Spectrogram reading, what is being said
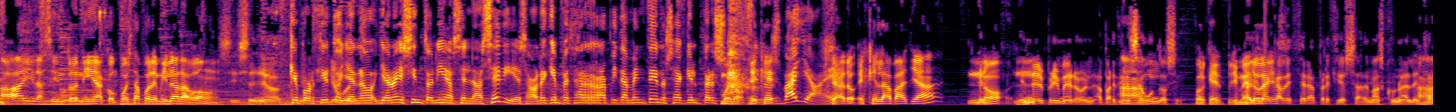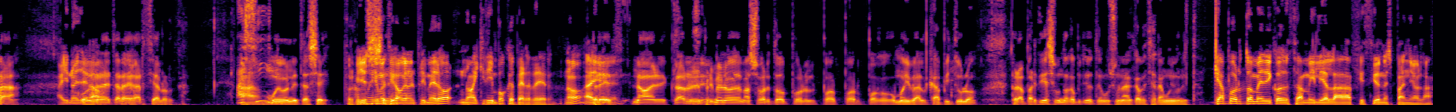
¡Ay, la sintonía! Compuesta por Emilio Aragón. sí señor Que por cierto, ya no, ya no hay sintonías en las series. Ahora hay que empezar rápidamente, no sea que el Bueno, personaje es que... nos vaya, ¿eh? Claro, es que la valla no... en el primero a partir del Ah, segundo sí Porque el hay primero una es... cabecera preciosa además con una letra Ah, ahí no una letra de García Lorca ¿Ah, Ah, sí? muy bonita sí Porque yo sí que me he fijado que en el primero no hay tiempo que perder, ¿no? Hay- No, en el- claro, en el Sí. primero, además, sobre todo por, por, por poco como iba el capítulo, pero a partir del segundo capítulo tenemos una cabecera muy bonita. ¿Qué aportó Médico de Familia a la afición española?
